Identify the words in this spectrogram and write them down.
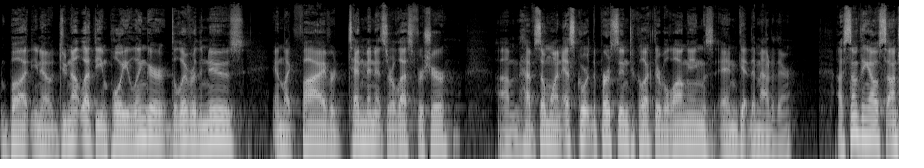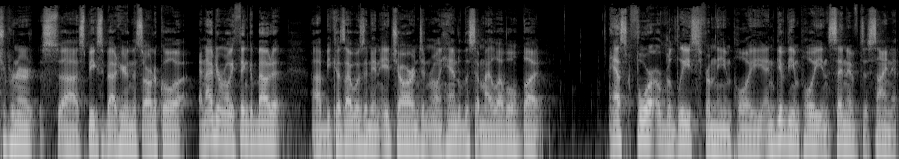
But you know, do not let the employee linger. Deliver the news in like five or ten minutes or less for sure. Um, have someone escort the person to collect their belongings and get them out of there. Uh, something else entrepreneur uh, speaks about here in this article, and I didn't really think about it uh, because I wasn't in HR and didn't really handle this at my level, but ask for a release from the employee and give the employee incentive to sign it.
